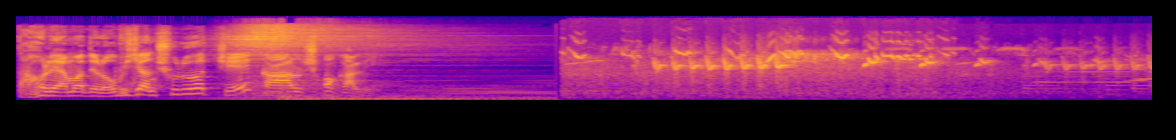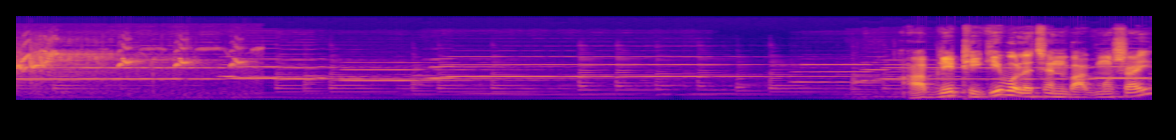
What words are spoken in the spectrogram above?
তাহলে আমাদের অভিযান শুরু হচ্ছে কাল সকালে। আপনি ঠিকই বলেছেন বাঘমশাই।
